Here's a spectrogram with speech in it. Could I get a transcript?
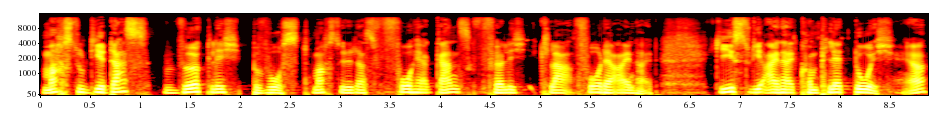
Machst du dir das wirklich bewusst? Machst du dir das vorher ganz völlig klar, vor der Einheit? Gehst du die Einheit komplett durch. Ja?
